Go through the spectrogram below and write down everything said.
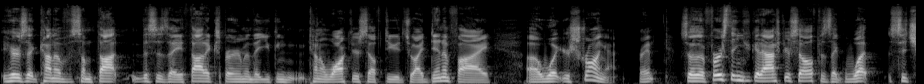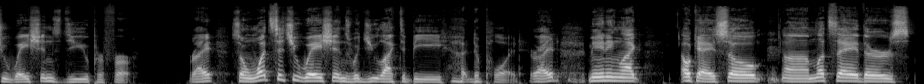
here's a kind of some thought. This is a thought experiment that you can kind of walk yourself through to identify uh, what you're strong at, right? So the first thing you could ask yourself is like, what situations do you prefer? Right. So, in what situations would you like to be deployed? Right. Meaning, like, okay, so um, let's say there's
